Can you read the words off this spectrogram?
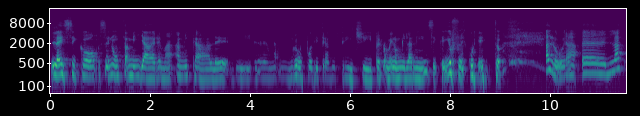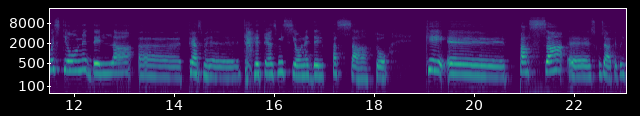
lessico se non familiare ma amicale di eh, una, un gruppo di traduttrici perlomeno milanesi che io frequento allora, eh, la questione della eh, tras trasmissione del passato che eh, passa, eh, scusate, qui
